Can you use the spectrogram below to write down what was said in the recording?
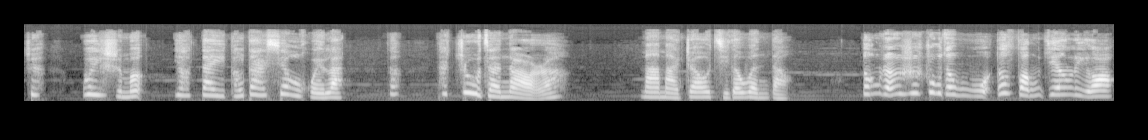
这为什么要带一头大象回来？它它住在哪儿啊？妈妈着急地问道。当然是住在我的房间里了。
